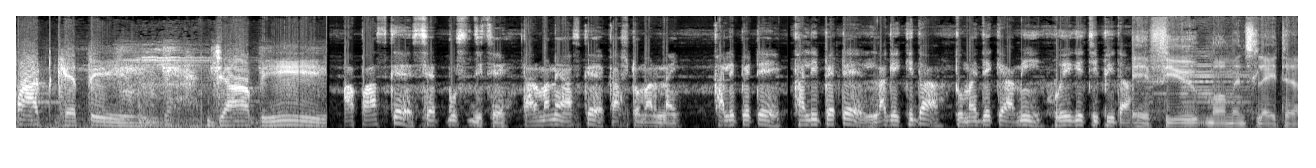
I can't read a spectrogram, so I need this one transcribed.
পাট খেতে। যাবি। আপা আজকে সেট পুষ দিছে তার মানে আজকে কাস্টমার নাই। খালি পেটে খালি পেটে লাগে কিদা তোমায় দেখে আমি হয়ে গেছি পিদা A few moments later.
